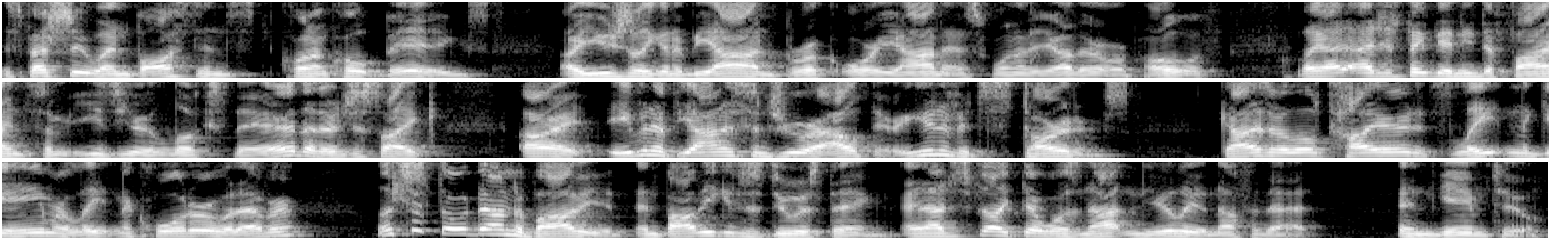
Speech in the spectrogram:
especially when Boston's quote unquote bigs are usually going to be on Brook or Giannis, one or the other, or both. Like, I, I just think they need to find some easier looks there that are just like, all right, even if Giannis and Jrue are out there, even if it's starters, guys are a little tired, it's late in the game or late in the quarter or whatever, let's just throw it down to Bobby and Bobby can just do his thing. And I just feel like there was not nearly enough of that in game two.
